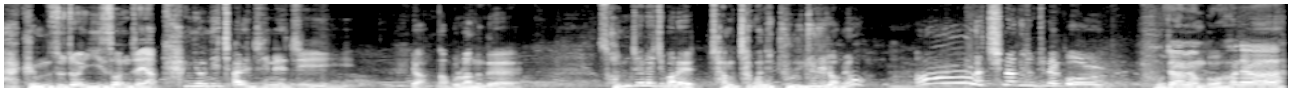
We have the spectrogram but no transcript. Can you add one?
아 금수저 이선재야 당연히 잘 지내지 야 나 몰랐는데 선재네 집안에 장차관이 줄줄이라며? 아 나 친하게 좀 지낼 걸 부자면 뭐 하냐?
